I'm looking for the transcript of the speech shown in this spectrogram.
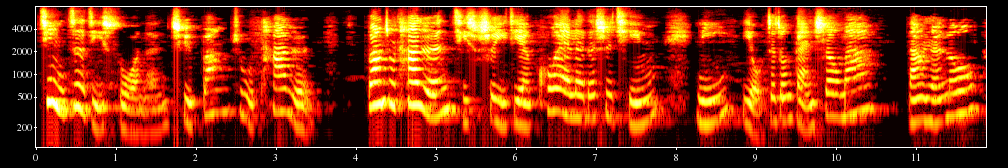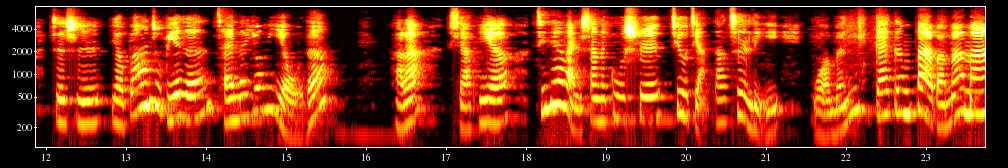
尽自己所能去帮助他人。帮助他人其实是一件快乐的事情，你有这种感受吗？当然喽，这是要帮助别人才能拥有的。好了，小朋友，今天晚上的故事就讲到这里，我们该跟爸爸妈妈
